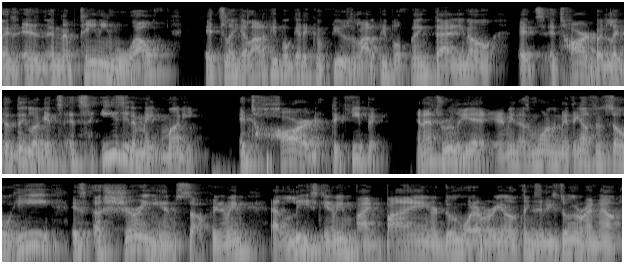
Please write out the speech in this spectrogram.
is, is, and obtaining wealth. It's like a lot of people get it confused. A lot of people think that you know it's it's hard, but like the thing, look, it's it's easy to make money. It's hard to keep it, and that's really it. You know what I mean? That's more than anything else. And so he is assuring himself, you know what I mean? At least, you know what I mean, by buying or doing whatever you know the things that he's doing right now,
